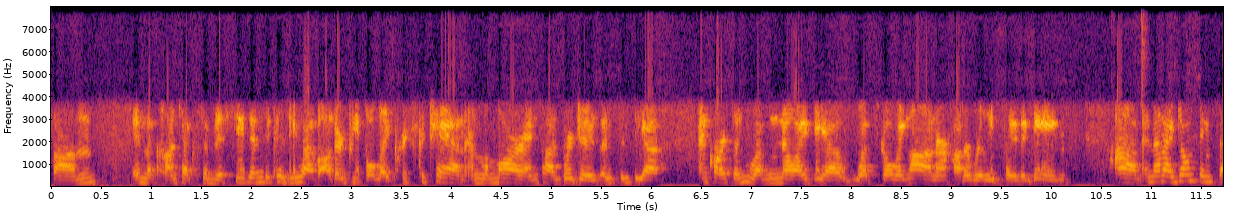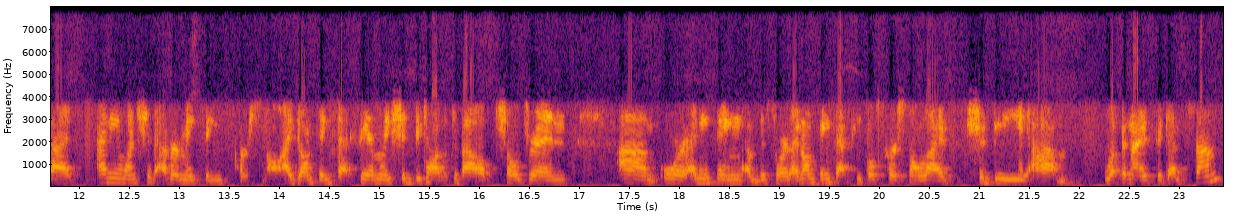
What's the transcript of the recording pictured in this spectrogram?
thumb in the context of this season because you have other people like Chris Kattan and Lamar and Todd Bridges and Cynthia and Carson who have no idea what's going on or how to really play the game. Um, and then I don't think that anyone should ever make things personal. I don't think that family should be talked about, children, um, or anything of the sort. I don't think that people's personal lives should be um, weaponized against them.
